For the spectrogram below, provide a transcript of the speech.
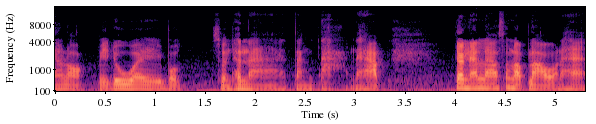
อะล็อกไปด้วยบทสนทนาต่างๆนะครับ ดังนั้นแล้วสำหรับเรานะฮะ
